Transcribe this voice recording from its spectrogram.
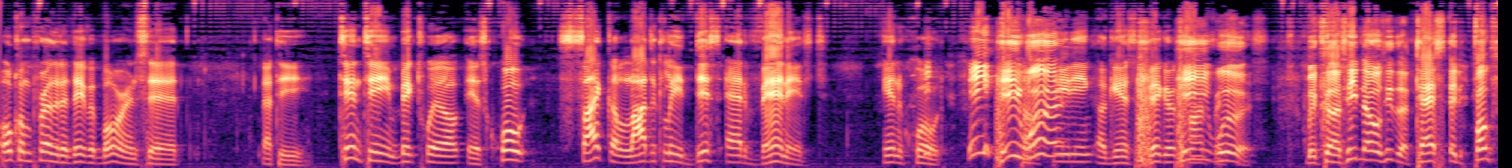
Oakland President David Boren said that the 10 team Big 12 is, quote, psychologically disadvantaged, end quote, He, He would. competing against bigger He conferences. would because he knows he's attached. eh, Folks,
